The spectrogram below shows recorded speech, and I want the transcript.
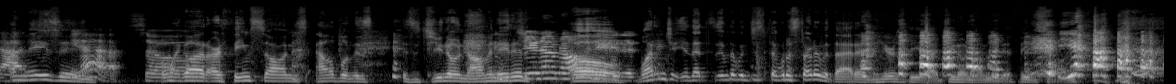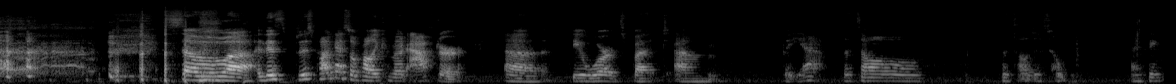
That, Amazing. Yeah. So. Oh my god, our theme song's album is is Juno nominated. Juno Oh, nominated. why didn't you? That's that would just that would have started with that. And here's the uh, Juno nominated theme song. Yeah. so uh, this this podcast will probably come out after uh, the awards, but um, but yeah, let's all let's all just hope. I think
